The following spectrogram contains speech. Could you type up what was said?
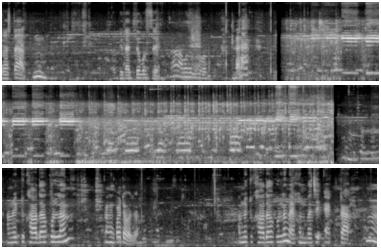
মাস্টার কি দায়িত্ব পড়ছে? হ্যাঁ? আমাকে আমরা একটু খাওয়া দাওয়া করলাম। এখন কয়টা বাজে? আমরা একটু খাওয়া দাওয়া করলাম এখন বাজে একটা। হুম।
